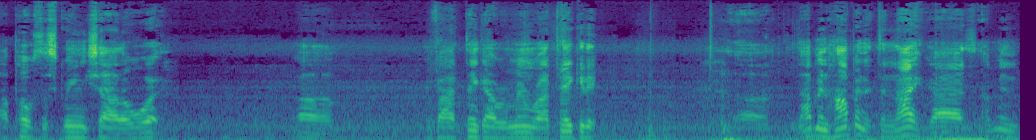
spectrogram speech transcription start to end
I'll post a screenshot of what, uh, if I think I remember, I'll take it. Uh, I've been humping it tonight, guys. I've been,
